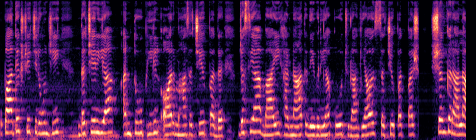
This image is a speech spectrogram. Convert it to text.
उपाध्यक्ष श्री चिरोंजी, दचेरिया, अंतु भील और महासचिव पद जसिया बाई हरनाथ देवरिया को चुना गया और सचिव पद पर शंकराला,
